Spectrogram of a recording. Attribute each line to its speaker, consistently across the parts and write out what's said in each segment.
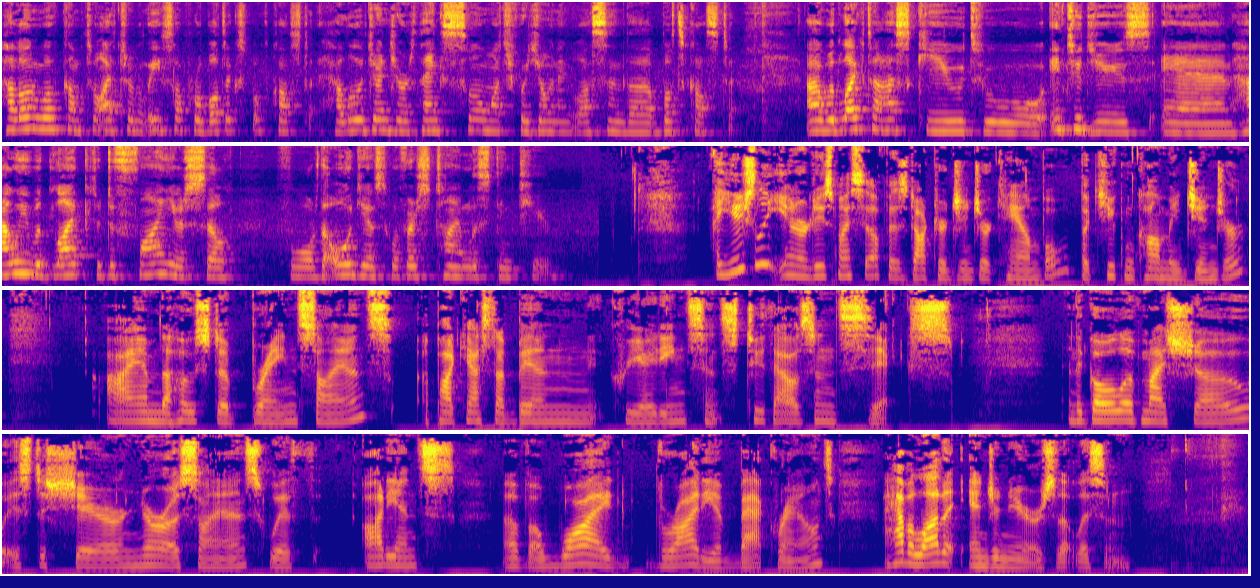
Speaker 1: Hello and welcome to IEEE Soft Robotics Podcast. Hello, Ginger. Thanks so much for joining us in the podcast. I would like to ask you to introduce and how you would like to define yourself for the audience for first time listening to you.
Speaker 2: I usually introduce myself as Dr. Ginger Campbell, but you can call me Ginger. I am the host of Brain Science, a podcast I've been creating since 2006. And the goal of my show is to share neuroscience with audience of a wide variety of backgrounds. I have a lot of engineers that listen.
